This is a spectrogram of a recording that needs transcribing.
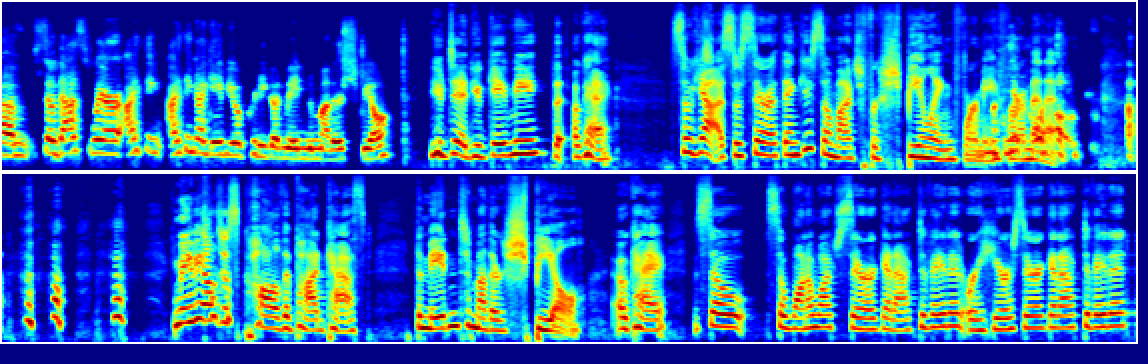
Um, so that's where I think I think I gave you a pretty good maiden and mother spiel. You did. You gave me the okay. So yeah. So Sarah, thank you so much for spieling for me for You're a minute. Maybe I'll just call the podcast the maiden to mother spiel. Okay. So, so want to watch Sarah get activated or hear Sarah get activated?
